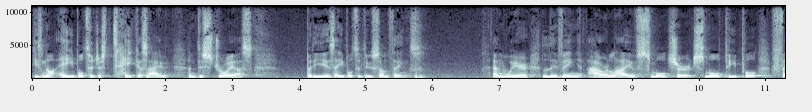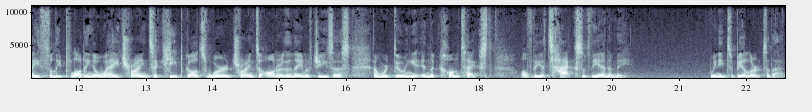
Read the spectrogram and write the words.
He's not able to just take us out and destroy us, but He is able to do some things. And we're living our lives, small church, small people, faithfully plodding away, trying to keep God's word, trying to honor the name of Jesus, and we're doing it in the context of the attacks of the enemy. We need to be alert to that.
